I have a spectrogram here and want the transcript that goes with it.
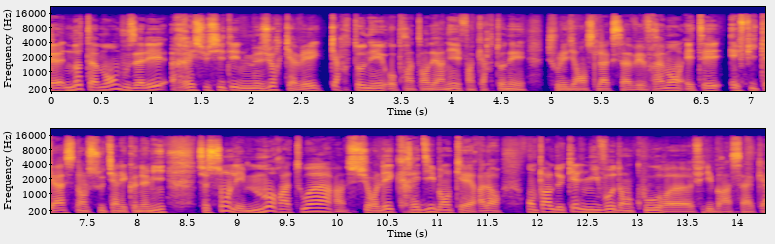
Euh, notamment, vous allez ressusciter une mesure qui avait cartonné au printemps dernier, enfin cartonné, je voulais dire en cela que ça avait vraiment été efficace dans le soutien à l'économie, ce sont les moratoires sur les crédits bancaires. Alors, on parle de quel niveau d'encours, euh, Philippe Brassac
